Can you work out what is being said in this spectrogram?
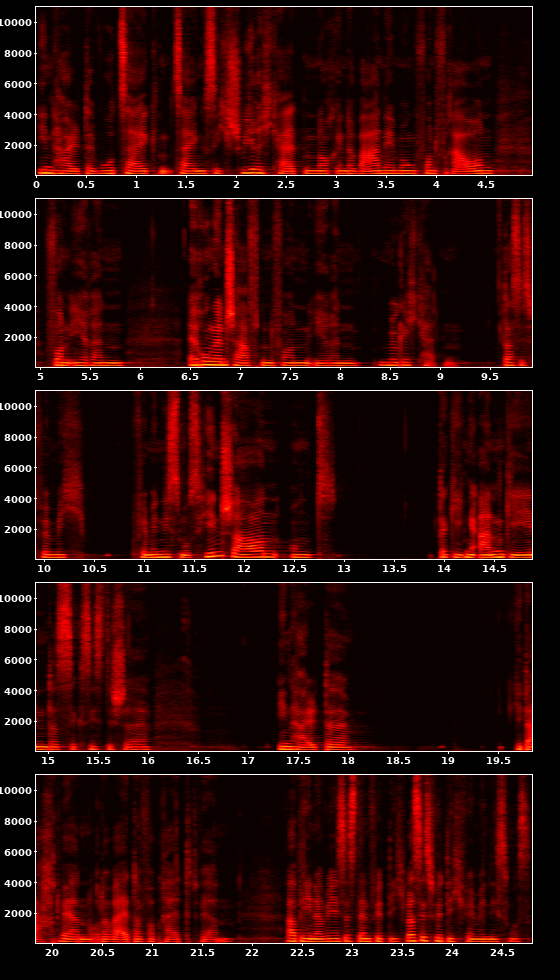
Inhalte, wo zeigen, zeigen sich Schwierigkeiten noch in der Wahrnehmung von Frauen, von ihren Errungenschaften, von ihren Möglichkeiten. Das ist für mich Feminismus. Hinschauen und dagegen angehen, dass sexistische Inhalte gedacht werden oder weiter verbreitet werden. Abena, wie ist es denn für dich? Was ist für dich Feminismus?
